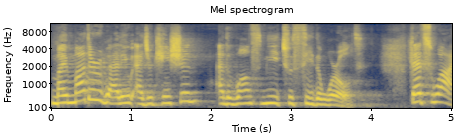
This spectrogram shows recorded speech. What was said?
My mother values education and wants me to see the world. That's why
